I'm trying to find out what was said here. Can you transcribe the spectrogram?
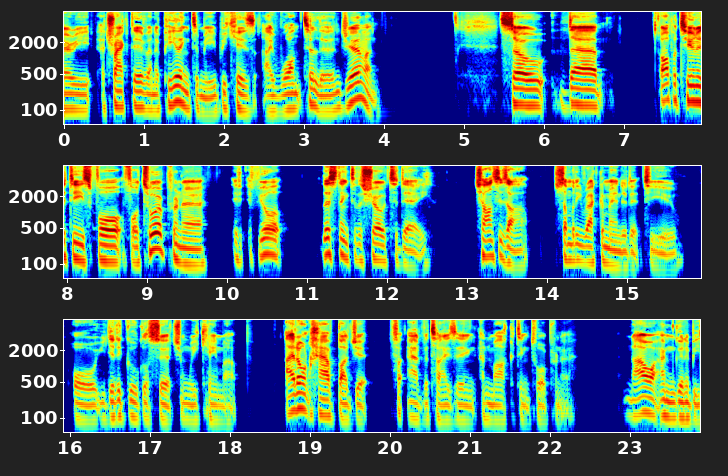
very attractive and appealing to me because I want to learn German. So the opportunities for for tourpreneur, if, if you're listening to the show today, chances are somebody recommended it to you or you did a Google search and we came up. I don't have budget for advertising and marketing tourpreneur. Now I'm going to be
